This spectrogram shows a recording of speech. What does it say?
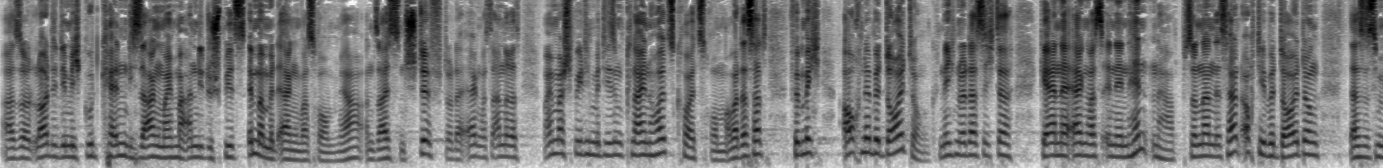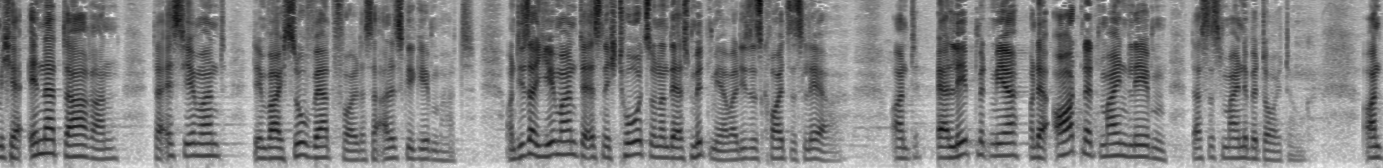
Also Leute, die mich gut kennen, die sagen manchmal, Andi, du spielst immer mit irgendwas rum, ja, und sei es ein Stift oder irgendwas anderes. Manchmal spiele ich mit diesem kleinen Holzkreuz rum. Aber das hat für mich auch eine Bedeutung. Nicht nur, dass ich da gerne irgendwas in den Händen habe, sondern es hat auch die Bedeutung, dass es mich erinnert daran, da ist jemand, dem war ich so wertvoll, dass er alles gegeben hat. Und dieser jemand, der ist nicht tot, sondern der ist mit mir, weil dieses Kreuz ist leer. Und er lebt mit mir und er ordnet mein Leben. Das ist meine Bedeutung. Und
